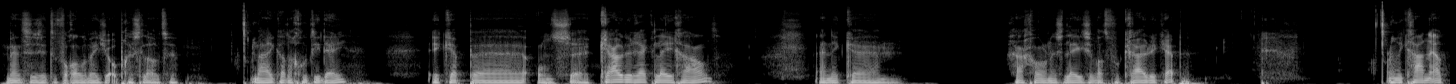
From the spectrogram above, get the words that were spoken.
Mensen zitten vooral een beetje opgesloten. Maar ik had een goed idee. Ik heb uh, ons uh, kruidenrek leeggehaald. En ik uh, ga gewoon eens lezen wat voor kruiden ik heb. En ik ga aan elk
